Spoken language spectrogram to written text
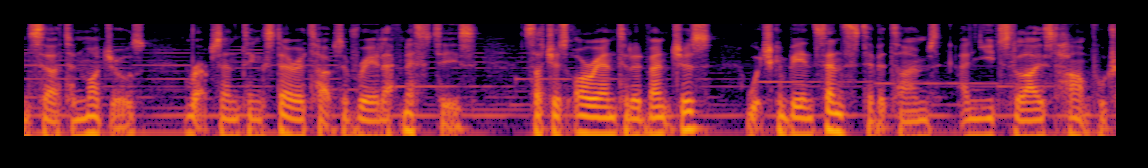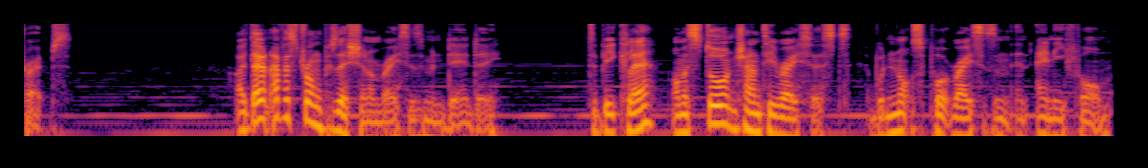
in certain modules, representing stereotypes of real ethnicities, such as Oriental adventures, which can be insensitive at times and utilised harmful tropes. I don't have a strong position on racism in D&D. To be clear, I'm a staunch anti-racist and would not support racism in any form.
